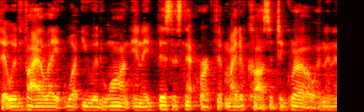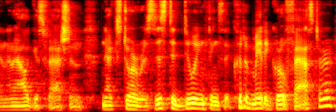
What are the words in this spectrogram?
that would violate what you would want in a business network that might have caused it to grow. And in an analogous fashion, Nextdoor resisted doing things that could have made it grow faster,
